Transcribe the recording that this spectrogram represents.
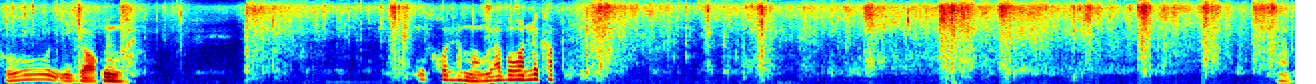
โอ้ยอีกดอกหนึ่งคนละหมองละบอลเลยครับอ่าแต่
